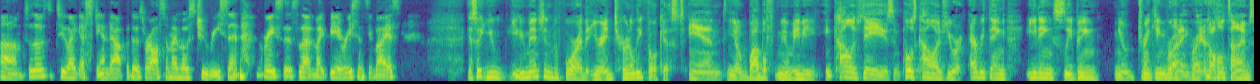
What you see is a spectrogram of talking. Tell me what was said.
um, so those two, I guess, stand out, but those were also my most two recent races. So that might be a recency bias. So you you mentioned before that you're internally focused, and you know, while you know maybe in college days and post college, you were everything: eating, sleeping, you know, drinking, running, right? At all times.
